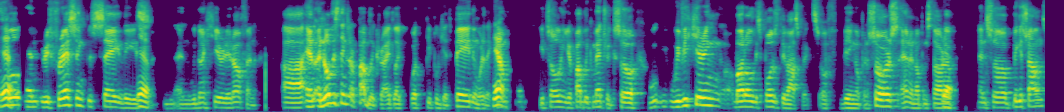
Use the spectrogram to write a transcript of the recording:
helpful yeah. and refreshing to say these yeah. and we don't hear it often. Uh, and, and all these things are public, right? Like what people get paid and where they come from it's all in your public metrics. So we've been hearing about all these positive aspects of being open source and an open startup. Yeah. And so biggest challenge,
